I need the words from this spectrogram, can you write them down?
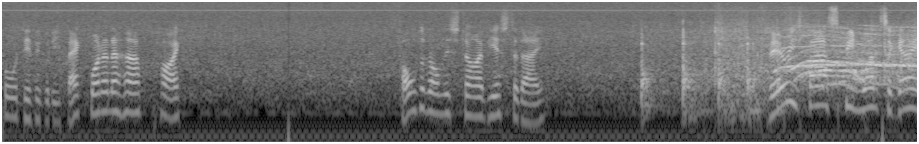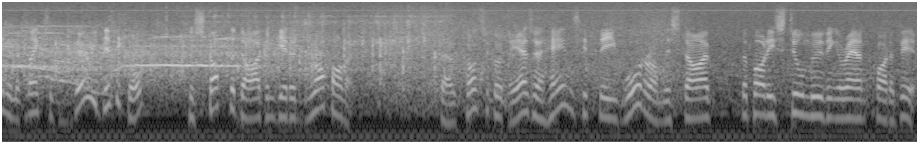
four difficulty, back one and a half pike. Faulted on this dive yesterday. Very fast spin once again, and it makes it very difficult to stop the dive and get a drop on it. So consequently, as her hands hit the water on this dive, the body's still moving around quite a bit.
